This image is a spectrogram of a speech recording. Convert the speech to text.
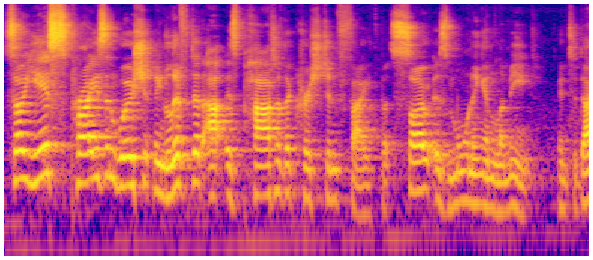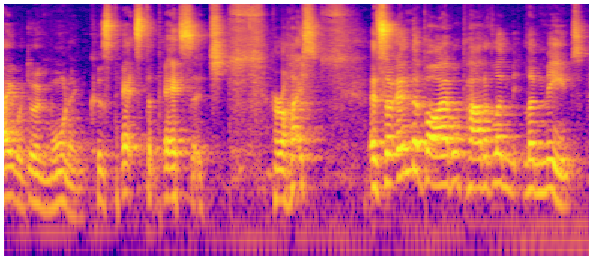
So, yes, praise and worship being lifted up is part of the Christian faith, but so is mourning and lament. And today we're doing mourning because that's the passage, right? And so, in the Bible, part of lament,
